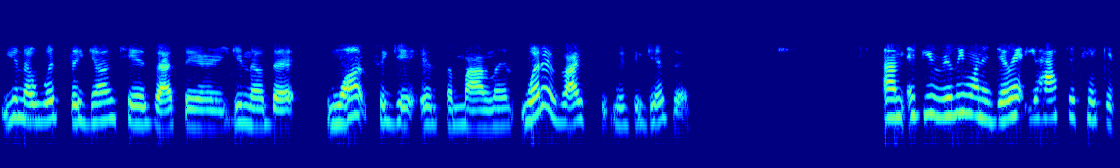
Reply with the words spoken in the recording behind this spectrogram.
you know, with the young kids out there, you know, that want to get into modeling, what advice would you give them? Um, if you really want to do it, you have to take it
